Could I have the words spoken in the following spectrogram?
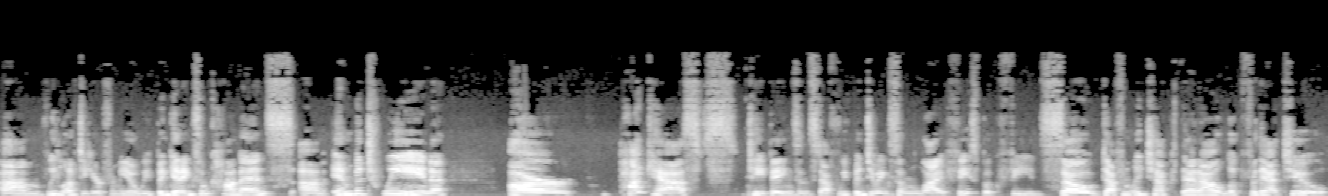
um, we'd love to hear from you. We've been getting some comments um, in between our podcasts tapings and stuff. We've been doing some live Facebook feeds. So definitely check that out. Look for that too.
